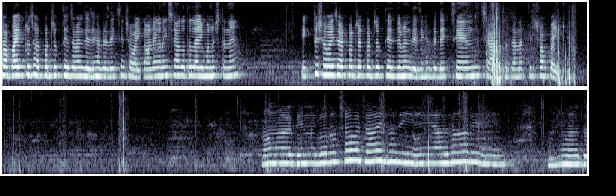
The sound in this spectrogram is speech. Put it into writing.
সবাই একটু ঝটপট যুক্ত হয়ে যাবেন। যে যেখান থেকে দেখছেন সবাইকে অনেক অনেক স্বাগত লাইভ অনুষ্ঠানে। একটু সবাই ঝটপট ঝটপট যুক্ত হয়ে যাবেন যে যেখান থেকে দেখছেন, স্বাগত জানাচ্ছি সবাইকে। আমার দিনগুলো সব যায় হারিয়ে আধারে। আমার দু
